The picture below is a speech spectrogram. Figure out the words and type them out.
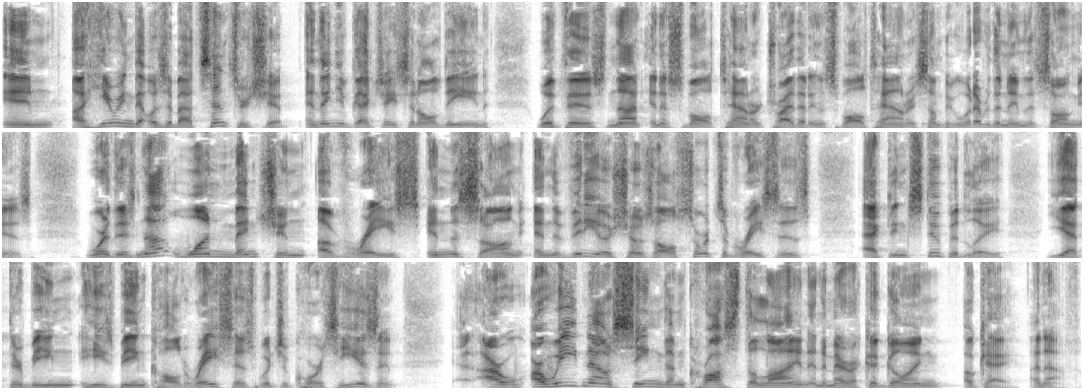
in a hearing that was about censorship. And then you've got Jason Aldean with this not in a small town or try that in a small town or something, whatever the name of the song is, where there's not one mention of race in the song and the video shows all sorts of races acting stupidly, yet they're being he's being called racist, which of course he isn't. Are are we now seeing them cross the line in America going, okay, enough?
